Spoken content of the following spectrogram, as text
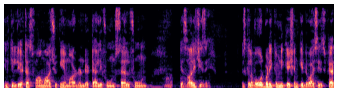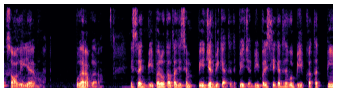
इनकी लेटेस्ट फॉर्म आ चुकी है modern day telephone cell phone ये सारी चीज़ें। इसके अलावा और बड़ी कम्युनिकेशन की डिवाइसेस फैक्स आ गई है, वगैरह वगैरह। इस तरह एक बीपर होता था जिसे हम पेजर भी कहते थे। पेजर बीपर इसलिए कहते थे वो बीप करता पी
